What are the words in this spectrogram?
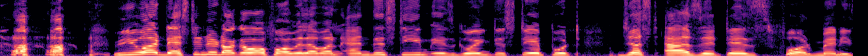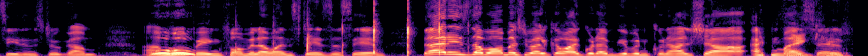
we were destined to talk about Formula One, and this team is going to stay put just as it is for many seasons to come. I'm hoping Formula One stays the same. That is the warmest welcome I could have given Kunal Shah and myself you.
